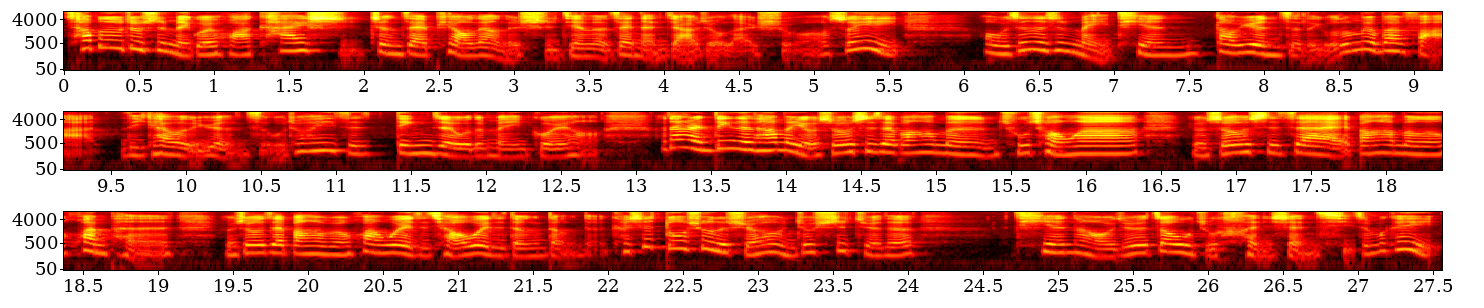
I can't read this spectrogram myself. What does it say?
差不多就是玫瑰花开始正在漂亮的时间了，在南加州来说，所以哦我真的是每天到院子里，我都没有办法离开我的院子，我就会一直盯着我的玫瑰哈。那当然盯着他们，有时候是在帮他们除虫啊，有时候是在帮他们换盆，有时候在帮他们换位置、调位置等等的。可是多数的时候，你就是觉得。天哪，我觉得造物主很神奇，怎么可以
